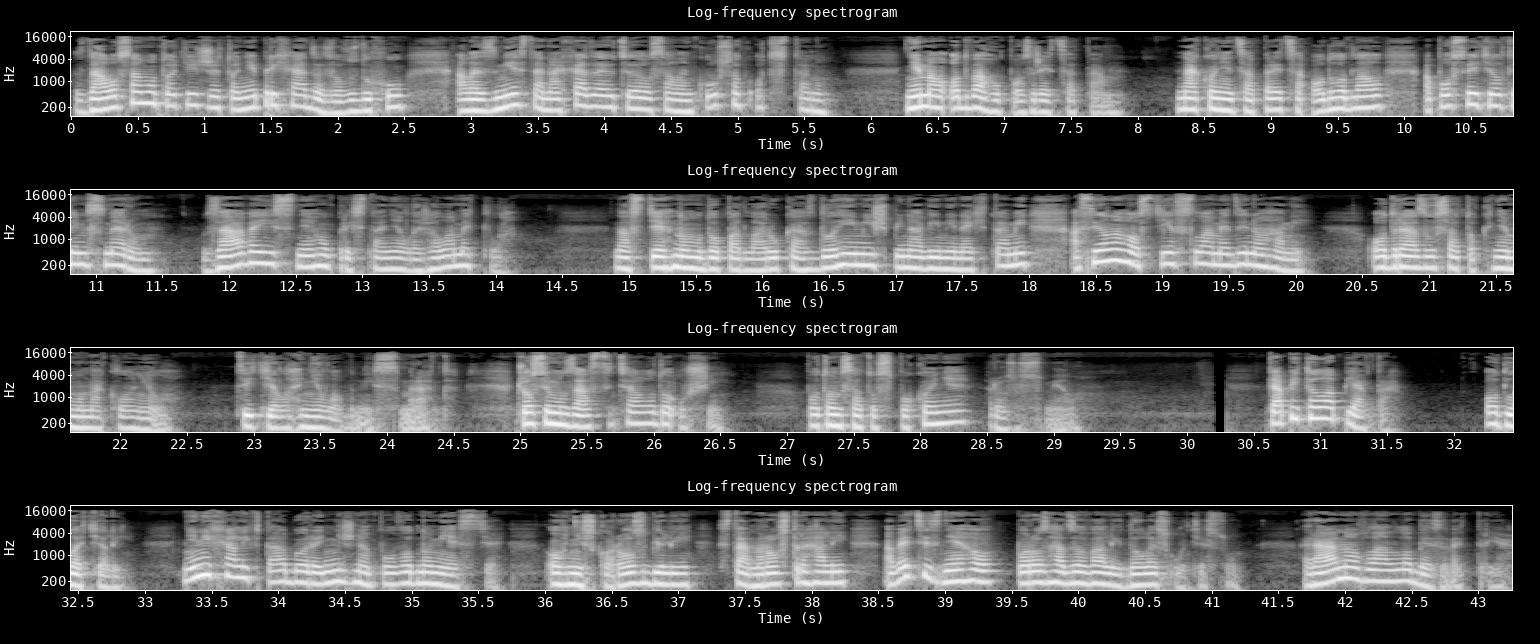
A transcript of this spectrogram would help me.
Zdalo sa mu totiž, že to neprichádza zo vzduchu, ale z miesta nachádzajúceho sa len kúsok od stanu. Nemal odvahu pozrieť sa tam. Nakoniec sa predsa odhodlal a posvietil tým smerom. V záveji snehu pri stane ležala metla. Na stehno mu dopadla ruka s dlhými špinavými nechtami a silno ho stiesla medzi nohami. Odrazu sa to k nemu naklonilo. Cítil hnilobný smrad čo si mu zasycalo do uší. Potom sa to spokojne rozosmielo. Kapitola 5. Odleteli. Nenechali v tábore nič na pôvodnom mieste. Ohnisko rozbili, stan roztrhali a veci z neho porozhadzovali dole z útesu. Ráno vládlo bez vetrie.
